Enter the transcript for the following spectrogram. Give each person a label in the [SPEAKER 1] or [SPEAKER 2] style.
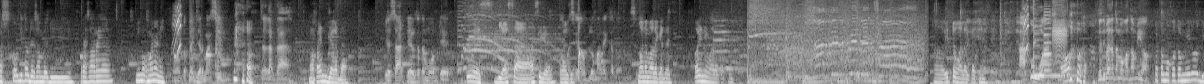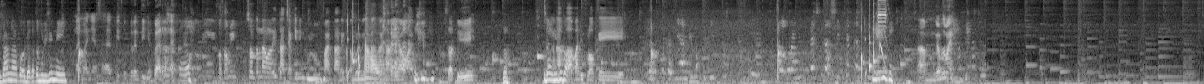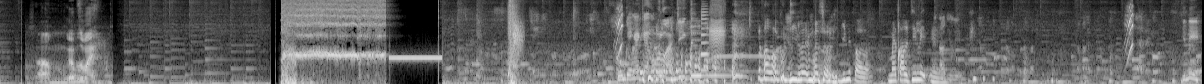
[SPEAKER 1] Mas, kok kita udah sampai di rest area? Ini mau ke mana nih?
[SPEAKER 2] Mau ke Banjarmasin, Jakarta.
[SPEAKER 1] Ngapain di Jakarta?
[SPEAKER 2] Biasa Del ketemu Om Ded.
[SPEAKER 1] Wes, biasa, asik ya.
[SPEAKER 2] Oh, masih aku belum malaikat toh.
[SPEAKER 1] Mana malaikatnya? Oh ini malaikatnya. Oh itu malaikatnya.
[SPEAKER 2] Aku wah.
[SPEAKER 1] Oh
[SPEAKER 2] Tiba-tiba ketemu Kotomi yo.
[SPEAKER 1] ketemu Kotomi itu di sana kok udah ketemu di sini.
[SPEAKER 3] namanya sehati itu berhentinya bareng
[SPEAKER 1] Oh
[SPEAKER 2] Kotomi, Kotomi, so tenang nanti tak cekinin dulu mata nih ketemu ini rest area wajib. So deh,
[SPEAKER 1] loh, udah gitu
[SPEAKER 2] apa
[SPEAKER 1] pak.
[SPEAKER 2] apa di vlog
[SPEAKER 4] begitu kalau kurang tugas kita sikat
[SPEAKER 2] Sam, gak apa Gue ngekek ngono lu anjing.
[SPEAKER 1] Ketawa aku delay mas sorry. Gini toh metal cilik.
[SPEAKER 2] Metal cilik. Gini,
